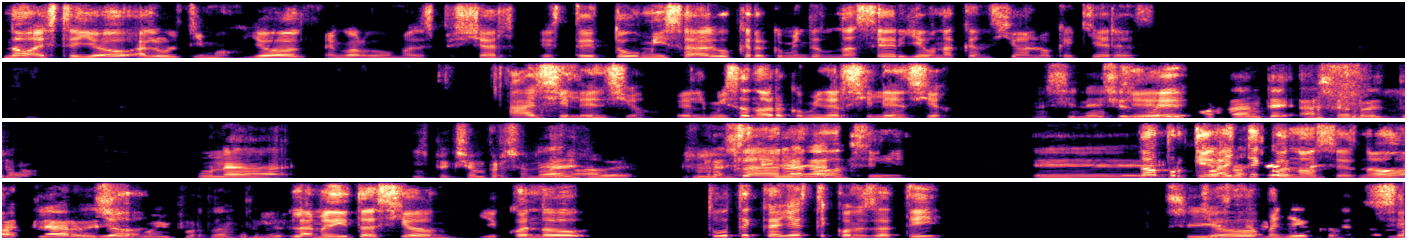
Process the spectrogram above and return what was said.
No, este, yo al último, yo tengo algo más especial. Este, tú, Misa, algo que recomiendas, una serie, una canción, lo que quieras. Ah, el silencio. El Misa no recomienda el silencio. El silencio ¿Qué? es muy importante, hacer retro, una inspección personal, No, a ver, respirar, Claro, ¿no? Sí. eh, No, porque ahí te conoces, ¿no? Ah, claro, eso Yo- es muy importante. La meditación. Y cuando tú te callas, te conoces a ti. Sí, Yo me llego. Sí.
